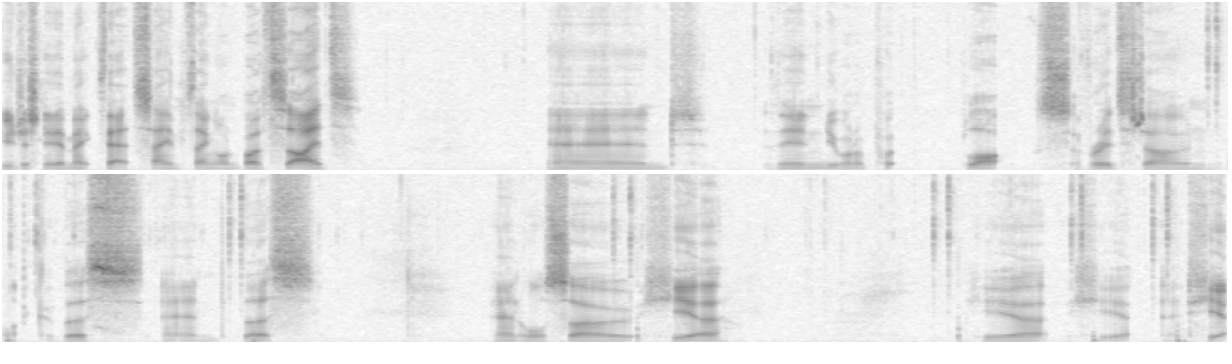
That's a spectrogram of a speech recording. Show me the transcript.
you just need to make that same thing on both sides. And then you want to put blocks of redstone like this and this. And also here here here and here.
